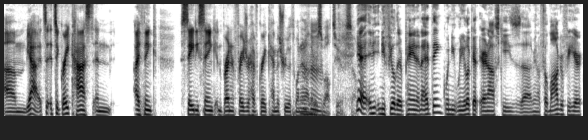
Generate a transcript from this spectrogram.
Um, yeah, it's it's a great cast, and I think Sadie Sink and Brendan Fraser have great chemistry with one another as well too. So Yeah, and, you- and you feel their pain, and I think when you when you look at Aronofsky's uh, you know filmography here,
